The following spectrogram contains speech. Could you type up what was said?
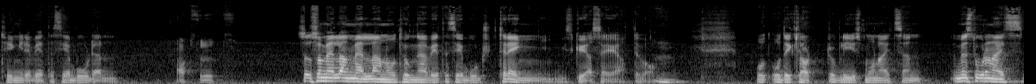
tyngre VTC-borden... Absolut. Så, så mellan mellan och tunga VTC-bordsterräng skulle jag säga att det var. Mm. Och, och det är klart, då blir ju små knightsen... Men stora knights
